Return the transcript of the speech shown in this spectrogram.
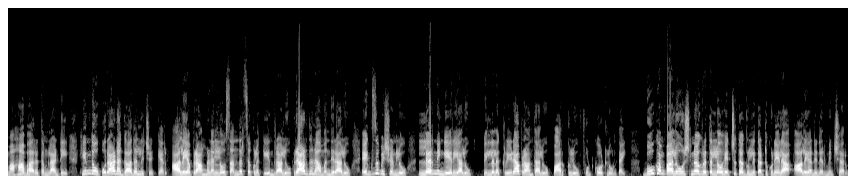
మహాభారతం లాంటి హిందూ పురాణ గాథల్ని చెక్కారు. ఆలయ ప్రాంగణంలో సందర్శకుల కేంద్రాలు ప్రార్థనా మందిరాలు ఎగ్జిబిషన్లు లెర్నింగ్ ఏరియాలు పిల్లల క్రీడా ప్రాంతాలు పార్కులు ఫుడ్ కోర్ట్లు ఉంటాయి. భూకంపాలు ఉష్ణోగ్రతల్లో హెచ్చు తగ్గుల్ని తట్టుకునేలా ఆలయాన్ని నిర్మించారు.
